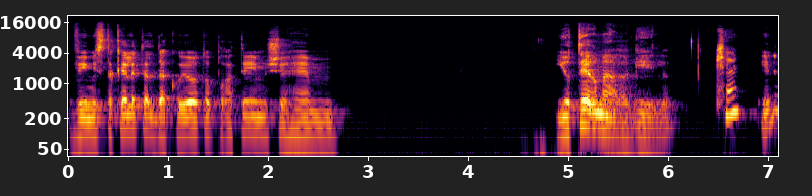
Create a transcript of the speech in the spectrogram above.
והיא מסתכלת על דקויות או פרטים שהם יותר מהרגיל, כן. הנה,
